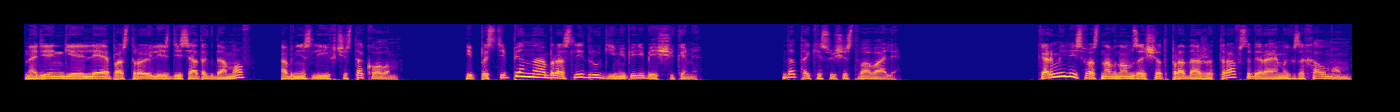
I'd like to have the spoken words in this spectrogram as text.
На деньги Элея построили из десяток домов, обнесли их чистоколом и постепенно обросли другими перебежчиками. Да так и существовали. Кормились в основном за счет продажи трав, собираемых за холмом.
